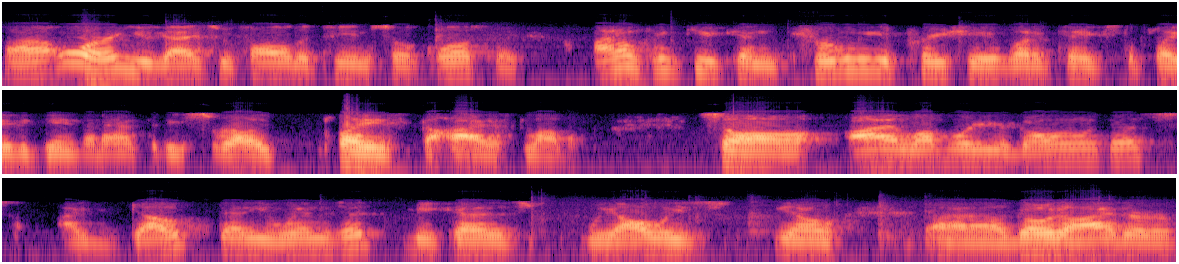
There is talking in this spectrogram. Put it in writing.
uh, or you guys who follow the team so closely, I don't think you can truly appreciate what it takes to play the game that Anthony Cirelli plays at the highest level. So I love where you're going with this. I doubt that he wins it because we always, you know, uh, go to either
